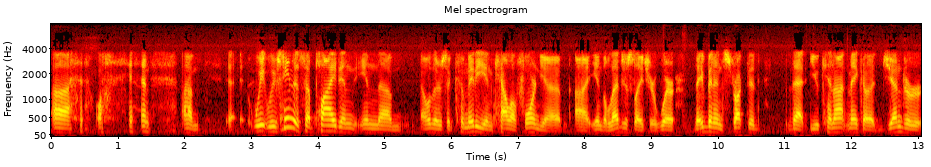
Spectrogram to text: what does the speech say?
uh, and um, we, we've seen this applied in in um, oh, there's a committee in California uh, in the legislature where they've been instructed that you cannot make a gender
